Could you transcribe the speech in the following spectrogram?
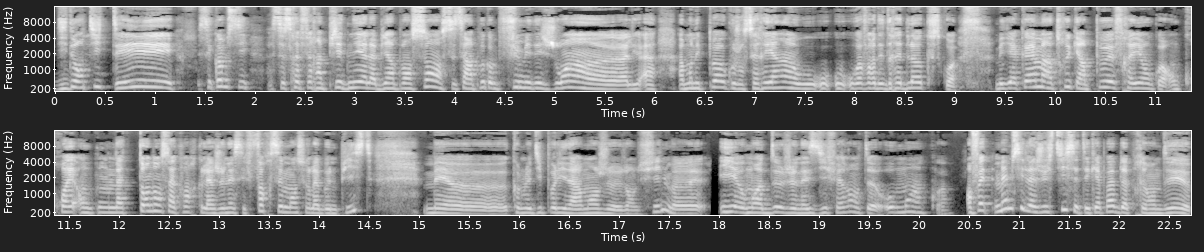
d'identité. C'est comme si ce serait faire un pied de nez à la bien-pensance. C'est un peu comme fumer des joints euh, à, mon époque où j'en sais rien ou, ou, ou, avoir des dreadlocks quoi. Mais il y a quand même un truc un peu effrayant quoi. On croit, on, a tendance à croire que la jeunesse est forcément sur la bonne piste, mais euh, comme le dit Pauline Armange dans le film, euh, il y a au moins deux jeunesses différentes, au moins quoi. En fait, même si la justice était capable d'appréhender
